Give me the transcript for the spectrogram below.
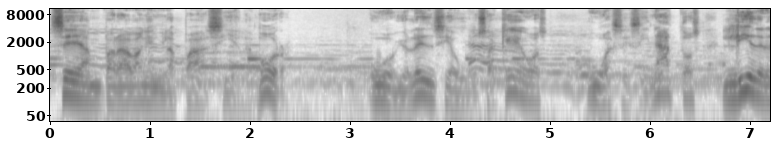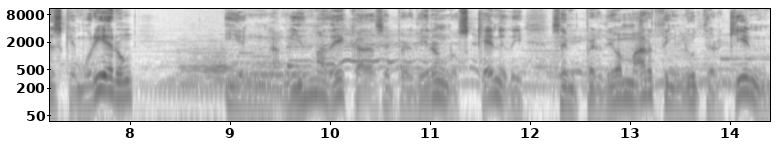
se amparaban en la paz y el amor. Hubo violencia, hubo saqueos, hubo asesinatos, líderes que murieron y en la misma década se perdieron los Kennedy, se perdió Martin Luther King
